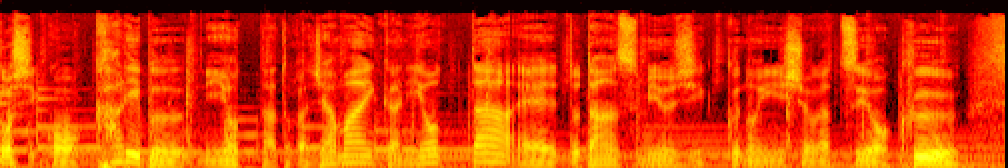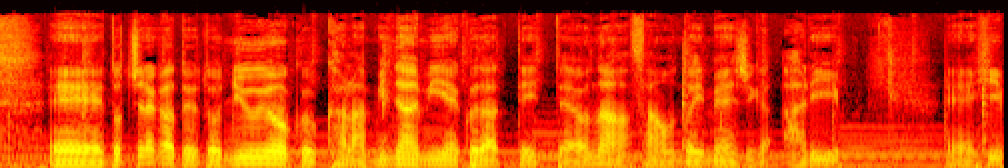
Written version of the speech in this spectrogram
少しこうカリブによったとかジャマイカによった、えー、とダンスミュージックの印象が強く、えーどちらかというとニューヨークから南へ下っていったようなサウンドイメージがあり、えーヒッ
